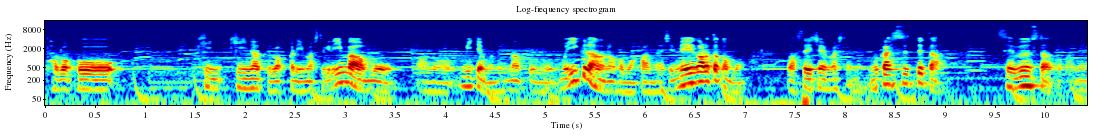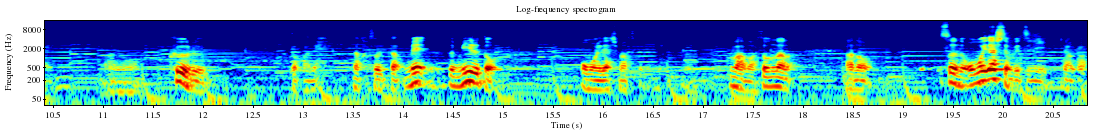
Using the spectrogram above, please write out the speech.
タバコ気気になってばっかりいましたけど、今はもう、あの、見てもね、なっても、もういくらなのかもわかんないし、銘柄とかも忘れちゃいましたね。昔吸ってたセブンスターとかね、あの、クールとかね、なんかそういった目、見ると思い出しますけどね。まあまあ、そんなの、あの、そういうの思い出しても別になんか、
